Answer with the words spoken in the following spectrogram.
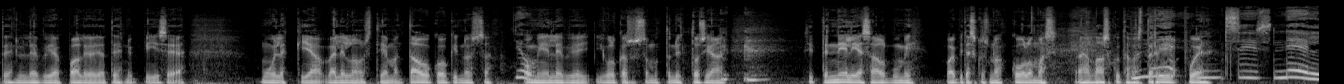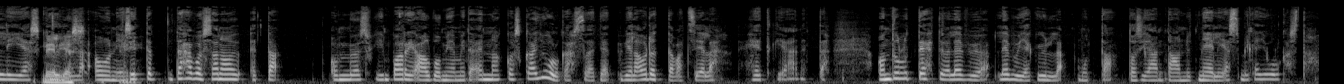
tehnyt levyjä paljon ja tehnyt biisejä muillekin ja välillä on sitten hieman taukoakin noissa Joo. omien levyjen julkaisussa, mutta nyt tosiaan sitten neljäs albumi, vai pitäisikö sanoa kolmas, vähän laskutavasta Ne- riippuen. Siis neljäs, Neljäs, kyllä on. Ja niin. sitten tähän voisi sanoa, että on myöskin pari albumia, mitä en ole koskaan julkaissut, että vielä odottavat siellä hetkiään, että on tullut tehtyä levyä, levyjä kyllä, mutta tosiaan tämä on nyt neljäs, mikä julkaistaan.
